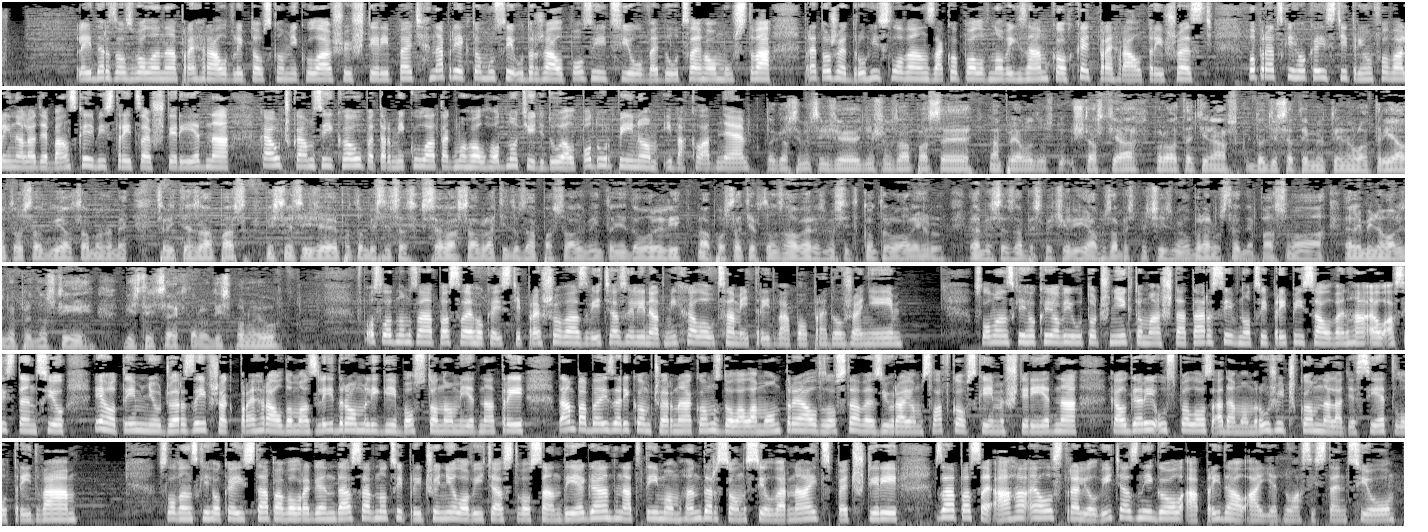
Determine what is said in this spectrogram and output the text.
Líder zo zvolená prehral v Liptovskom Mikuláši 4-5, napriek tomu si udržal pozíciu vedúceho mužstva, pretože druhý Slován zakopol v Nových zámkoch, keď prehral 3-6. Popradskí hokejisti triumfovali na ľade Banskej Bystrice 4-1. Kauč Kamzíkov Peter Mikula tak mohol hodnotiť duel pod Urpínom iba kladne. Tak ja si myslím, že v dnešnom zápase nám prijalo do šťastia. Prvá tetina do 10. minúty 0-3 a to sa odvíjal samozrejme celý ten zápas. Myslím si, že potom by si sa chcela sa vrátiť do zápasu, ale sme im to nedovolili. No a v podstate v tom závere sme si kontrolovali hru, veľmi sa zabezpečili, alebo zabezpečili sme obranu, stredné pásmo a eliminovali sme prednosti Bystrice, ktorou disponujú. V poslednom zápase hokejisti Prešova zvíťazili nad Michalovcami 3-2 po predlžení. Slovenský hokejový útočník Tomáš Tatar si v noci pripísal v NHL asistenciu. Jeho tým New Jersey však prehral doma s lídrom ligy Bostonom 1-3. Tampa Bay s Erikom Černákom zdolala Montreal v zostave s Jurajom Slavkovským 4-1. Calgary uspelo s Adamom Ružičkom na ľade Sietlu 3-2. Slovenský hokejista Pavol Regenda sa v noci pričinil o víťazstvo San Diego nad týmom Henderson Silver Knights 5-4. V zápase AHL strelil víťazný gól a pridal aj jednu asistenciu.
